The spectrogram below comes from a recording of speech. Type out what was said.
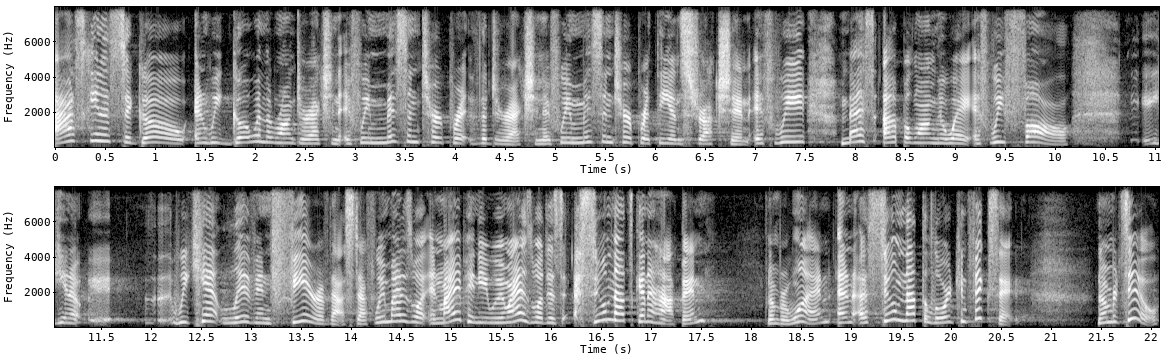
asking us to go and we go in the wrong direction, if we misinterpret the direction, if we misinterpret the instruction, if we mess up along the way, if we fall, you know, we can't live in fear of that stuff. We might as well, in my opinion, we might as well just assume that's going to happen, number one, and assume that the Lord can fix it. Number two,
